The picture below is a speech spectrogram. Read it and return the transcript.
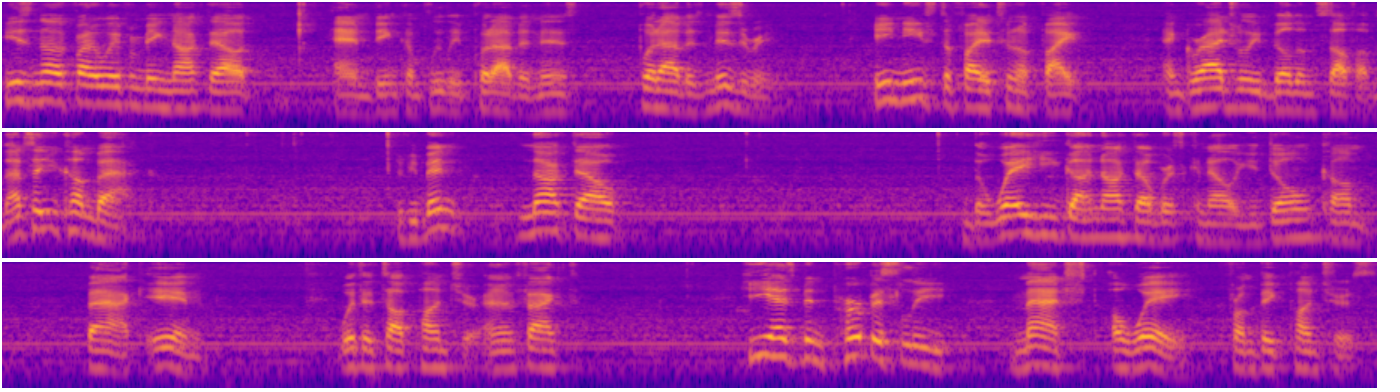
He's another fight away from being knocked out and being completely put out of his, put out of his misery. He needs to fight a tune-up fight and gradually build himself up. That's how you come back. If you've been knocked out the way he got knocked out versus Canelo, you don't come back in with a tough puncher. And in fact, he has been purposely matched away from big punchers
